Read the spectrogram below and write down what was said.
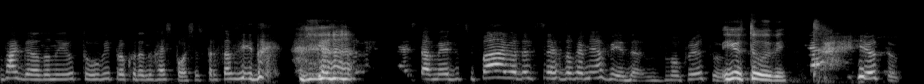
vagando no YouTube procurando respostas para essa vida. está meio do tipo, ah, meu Deus, preciso resolver minha vida. Vou pro YouTube. YouTube. YouTube.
